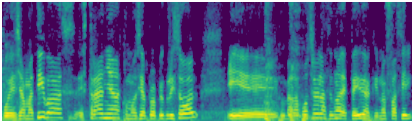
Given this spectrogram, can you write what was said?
pues llamativas, extrañas, como decía el propio Cristóbal, y eh, a la postre las de una despedida que no es fácil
